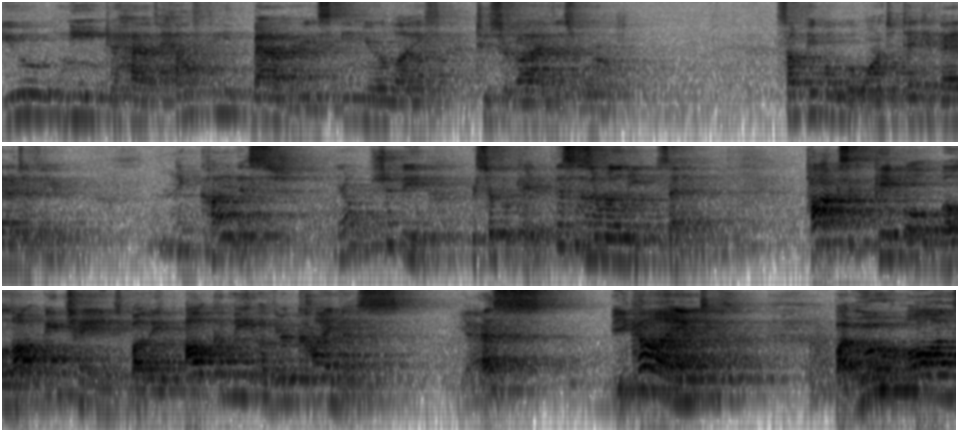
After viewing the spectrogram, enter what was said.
You need to have healthy boundaries in your life to survive this world. Some people will want to take advantage of you. And kindness, you know, should be reciprocated. This is a really neat saying. Toxic people will not be changed by the alchemy of your kindness. Yes, be kind, but move on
